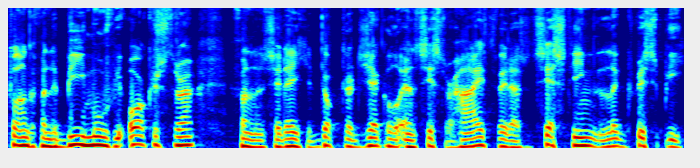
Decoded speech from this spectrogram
Klanken van de B-Movie Orchestra... van een cd'tje Dr. Jekyll en Sister Hyde, 2016, Le Crispy.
